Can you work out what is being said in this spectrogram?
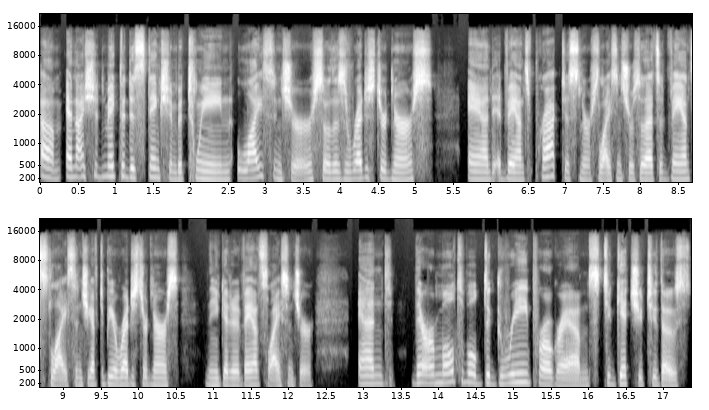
um, and I should make the distinction between licensure, so there's a registered nurse, and advanced practice nurse licensure. So, that's advanced license. You have to be a registered nurse, and then you get an advanced licensure. And there are multiple degree programs to get you to those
